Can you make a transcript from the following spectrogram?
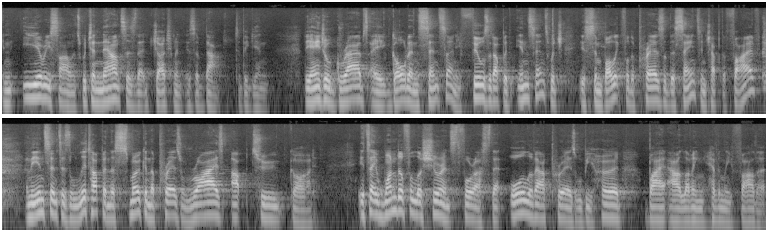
an eerie silence which announces that judgment is about to begin. The angel grabs a golden censer and he fills it up with incense, which is symbolic for the prayers of the saints in chapter 5. And the incense is lit up, and the smoke and the prayers rise up to God. It's a wonderful assurance for us that all of our prayers will be heard by our loving Heavenly Father.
